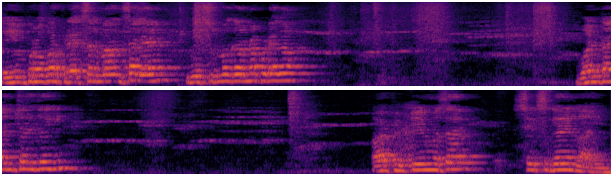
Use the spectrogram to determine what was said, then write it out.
तो इम्प्रॉपर फ्रैक्शन में आंसर है मिक्स में करना पड़ेगा। वन टाइम चल जाएगी। और फिफ्टीन में से सिक्स गए नाइन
